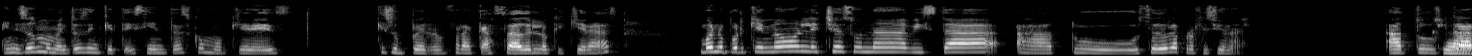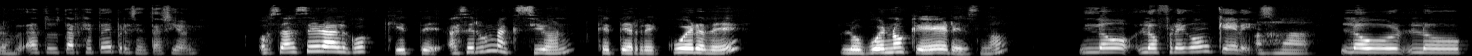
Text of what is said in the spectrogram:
en esos momentos en que te sientas como que eres que súper fracasado en lo que quieras, bueno, ¿por qué no le echas una vista a tu cédula profesional? A Claro. a tu tarjeta de presentación. O sea, hacer algo que te, hacer una acción que te recuerde lo bueno que eres, ¿no? Lo, lo fregón que eres, Ajá. Lo, lo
